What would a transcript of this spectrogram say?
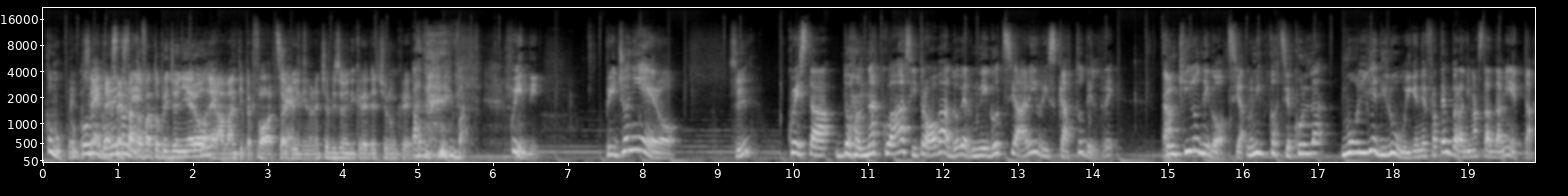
Comunque, se, com'è, come se è stato è- fatto prigioniero, com'è- era avanti per forza, Certo. quindi non c'è bisogno di crederci o non credere. Ah, infatti. Quindi, prigioniero, Sì? questa donna qua si trova a dover negoziare il riscatto del re. Con Ah. chi lo negozia? Lo negozia con la moglie di lui, che nel frattempo era rimasta a damietta.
